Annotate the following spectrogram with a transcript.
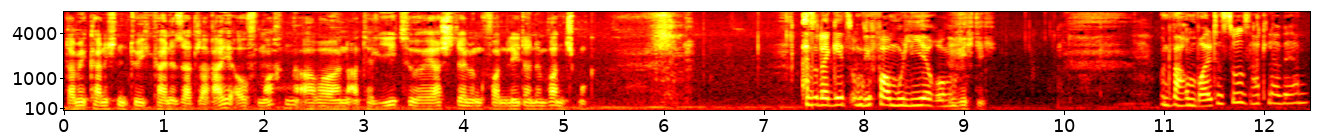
Damit kann ich natürlich keine Sattlerei aufmachen, aber ein Atelier zur Herstellung von ledernem Wandschmuck. Also da geht es um die Formulierung. Richtig. Und warum wolltest du Sattler werden?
